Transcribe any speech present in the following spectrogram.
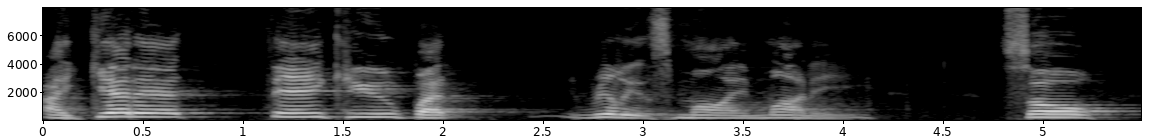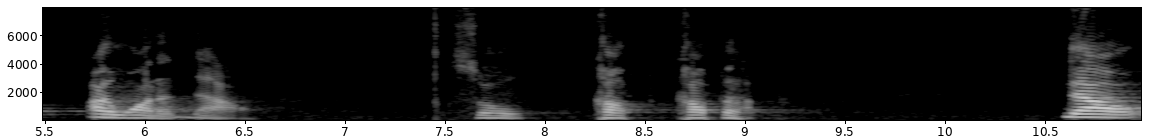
I get it. Thank you, but really it's my money. So I want it now. So cop, cop it up. Now,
